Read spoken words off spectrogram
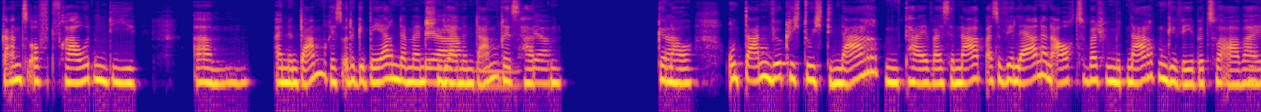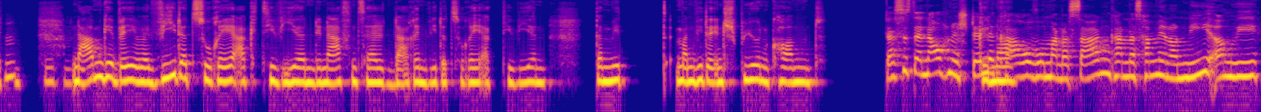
ganz oft Frauen, die ähm, einen Dammriss oder gebärende Menschen, ja. die einen Dammriss hatten. Genau. Ja. Und dann wirklich durch die Narben teilweise Narben. Also wir lernen auch zum Beispiel mit Narbengewebe zu arbeiten. Mhm. Mhm. Narbengewebe wieder zu reaktivieren, die Nervenzellen darin wieder zu reaktivieren, damit man wieder ins Spüren kommt. Das ist dann auch eine Stelle, genau. Caro, wo man das sagen kann. Das haben wir noch nie irgendwie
